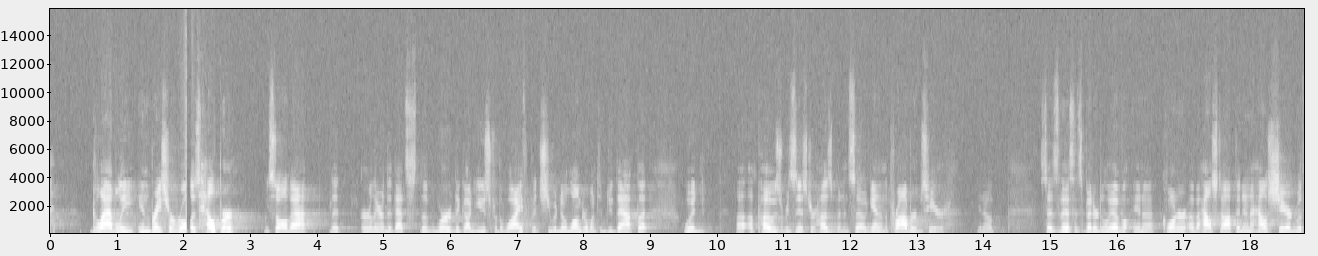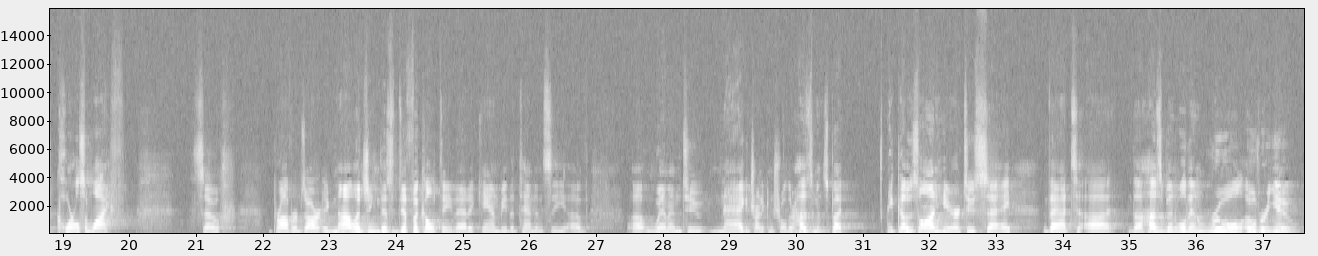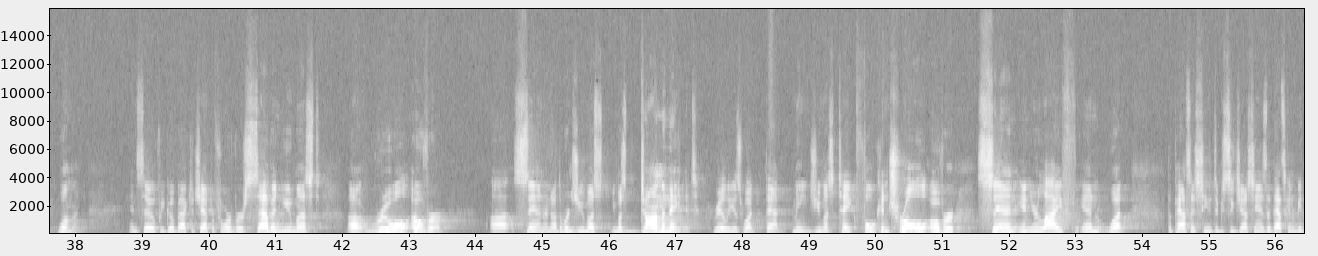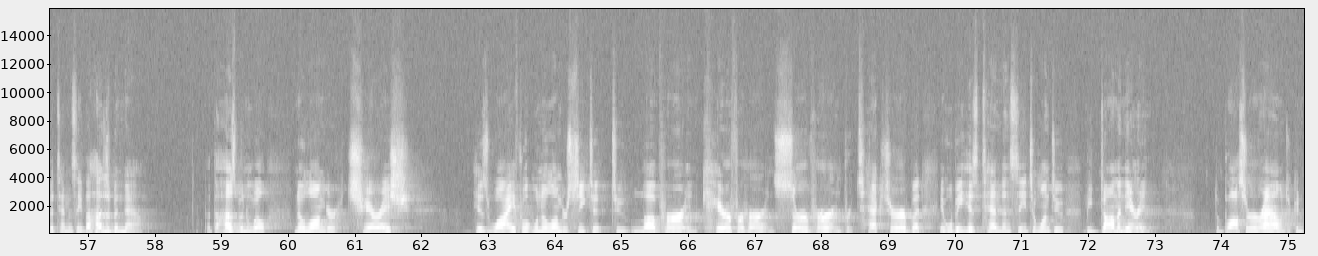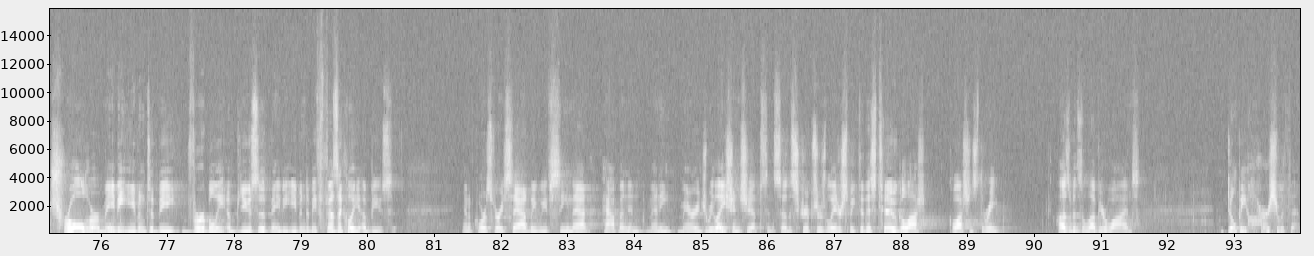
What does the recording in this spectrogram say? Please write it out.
gladly embrace her role as helper. We saw that, that earlier, that that's the word that God used for the wife, but she would no longer want to do that, but would uh, oppose, resist her husband. And so, again, in the Proverbs here, you know, says this it's better to live in a corner of a housetop than in a house shared with a quarrelsome wife. So, Proverbs are acknowledging this difficulty that it can be the tendency of uh, women to nag and try to control their husbands. But it goes on here to say that uh, the husband will then rule over you, woman. And so, if we go back to chapter 4, verse 7, you must uh, rule over uh, sin. In other words, you must, you must dominate it, really, is what that means. You must take full control over sin in your life. in what the passage seems to be suggesting is that that's going to be the tendency of the husband now. That the husband will no longer cherish his wife will, will no longer seek to, to love her and care for her and serve her and protect her, but it will be his tendency to want to be domineering, to boss her around, to control her, maybe even to be verbally abusive, maybe even to be physically abusive. And of course, very sadly, we've seen that happen in many marriage relationships. And so the scriptures later speak to this too Colossians 3. Husbands, love your wives. Don't be harsh with them,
